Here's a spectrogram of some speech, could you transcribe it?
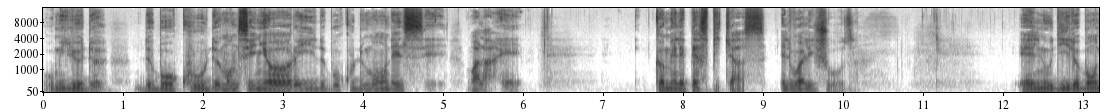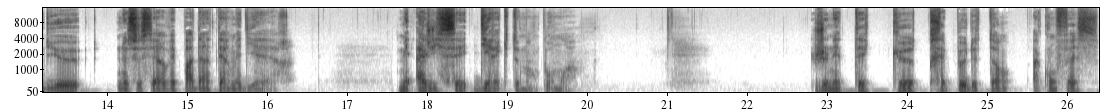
au milieu de, beaucoup de monsignori, de beaucoup de monde. Elle voilà, et comme elle est perspicace, elle voit les choses. Et elle nous dit, le bon Dieu ne se servait pas d'intermédiaire, mais agissait directement pour moi. Je n'étais que très peu de temps à confesse,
